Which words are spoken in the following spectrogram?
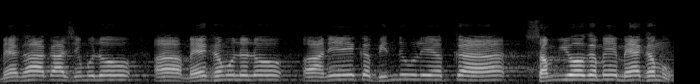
మేఘాకాశములో ఆ మేఘములలో అనేక బిందువుల యొక్క సంయోగమే మేఘము.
